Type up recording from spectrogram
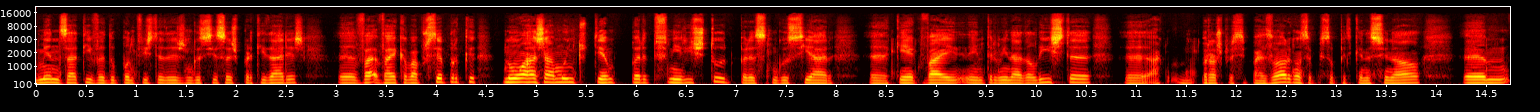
menos ativa do ponto de vista das negociações partidárias uh, vai, vai, acabar por ser porque não há já muito tempo para definir isto tudo, para se negociar uh, quem é que vai em determinada lista uh, para os principais órgãos, a Comissão Política Nacional, um,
